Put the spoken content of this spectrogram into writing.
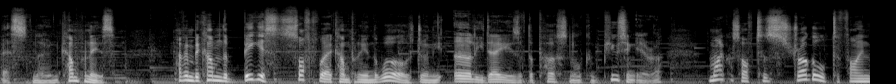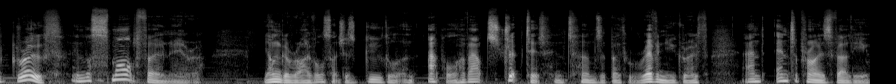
best known companies. Having become the biggest software company in the world during the early days of the personal computing era, Microsoft has struggled to find growth in the smartphone era. Younger rivals such as Google and Apple have outstripped it in terms of both revenue growth and enterprise value.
